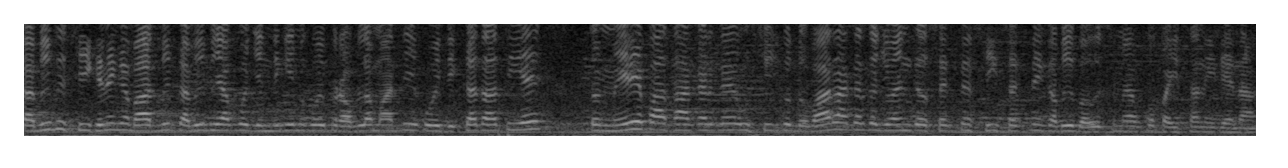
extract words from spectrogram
कभी भी सीखने के बाद भी, कभी भी आपको ज़िंदगी में कोई प्रॉब्लम आती है, कोई दिक्कत आती है तो मेरे पास आकर के उस चीज़ को दोबारा आकर के ज्वाइन कर सकते हैं, सीख सकते हैं। कभी भविष्य में आपको पैसा नहीं देना।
